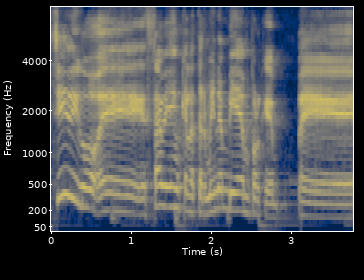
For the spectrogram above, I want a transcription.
sí, digo, eh, está bien que la terminen bien porque eh,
